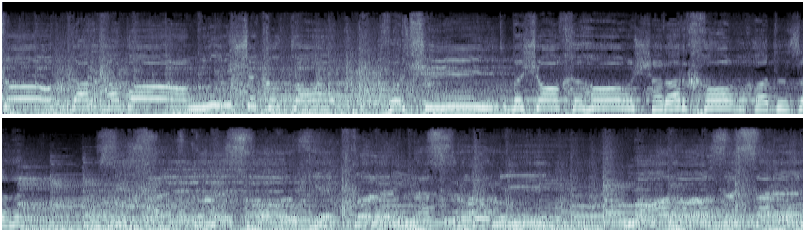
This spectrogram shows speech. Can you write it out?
صبح در هوا می شکفد خورشید به شاخه ها شرر خواهد زد. یک گل نصرانی ما راز سر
